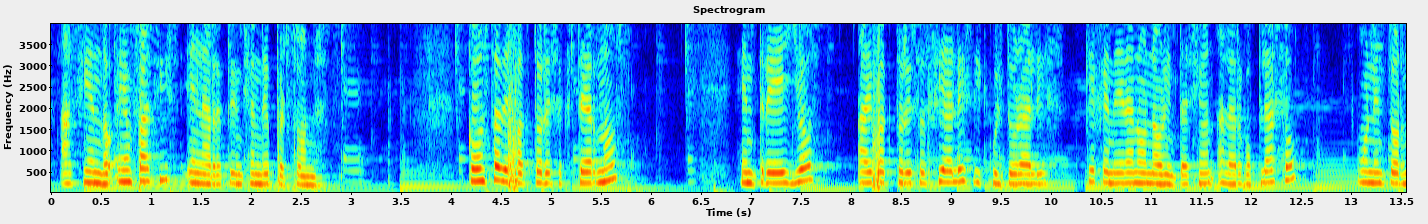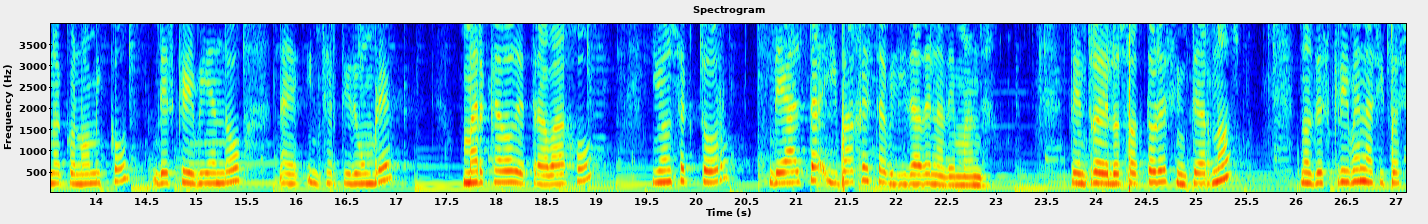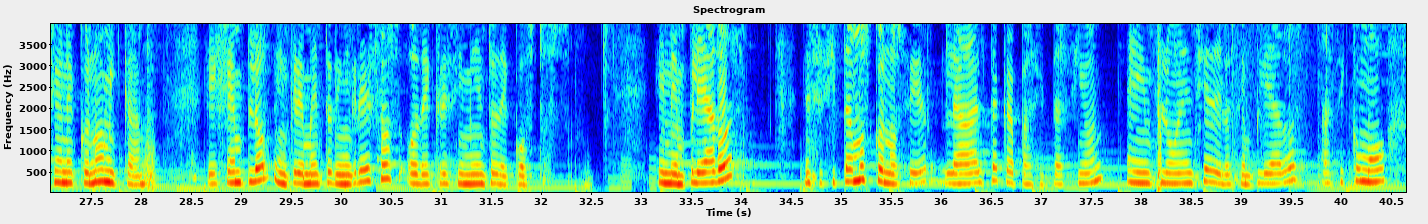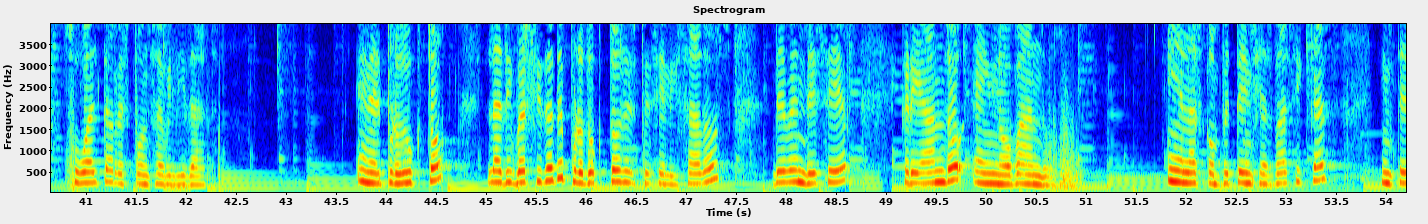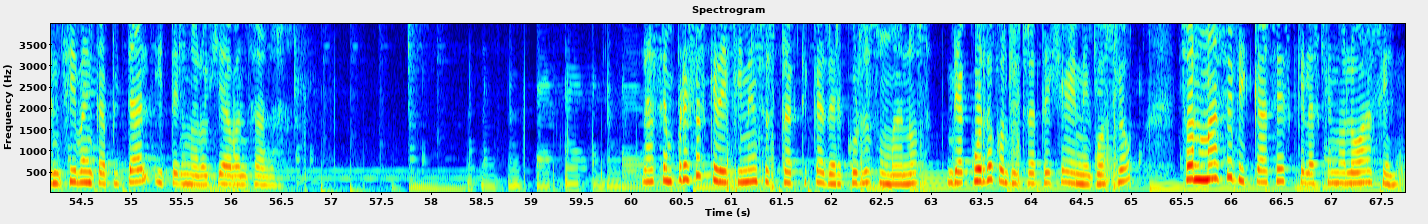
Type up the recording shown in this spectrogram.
haciendo énfasis en la retención de personas. Consta de factores externos, entre ellos hay factores sociales y culturales que generan una orientación a largo plazo, un entorno económico describiendo la incertidumbre, mercado de trabajo y un sector de alta y baja estabilidad en la demanda. Dentro de los factores internos, nos describen la situación económica, ejemplo, incremento de ingresos o de crecimiento de costos. En empleados, necesitamos conocer la alta capacitación e influencia de los empleados, así como su alta responsabilidad. En el producto, la diversidad de productos especializados deben de ser creando e innovando, competencias básicas, intensiva en capital y tecnología avanzada. Las empresas que definen sus prácticas de recursos humanos de acuerdo con su estrategia de negocio son más eficaces que las que no lo hacen.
